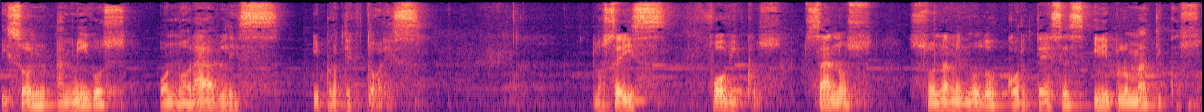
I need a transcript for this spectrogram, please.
y son amigos honorables y protectores. Los seis fóbicos sanos son a menudo corteses y diplomáticos.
